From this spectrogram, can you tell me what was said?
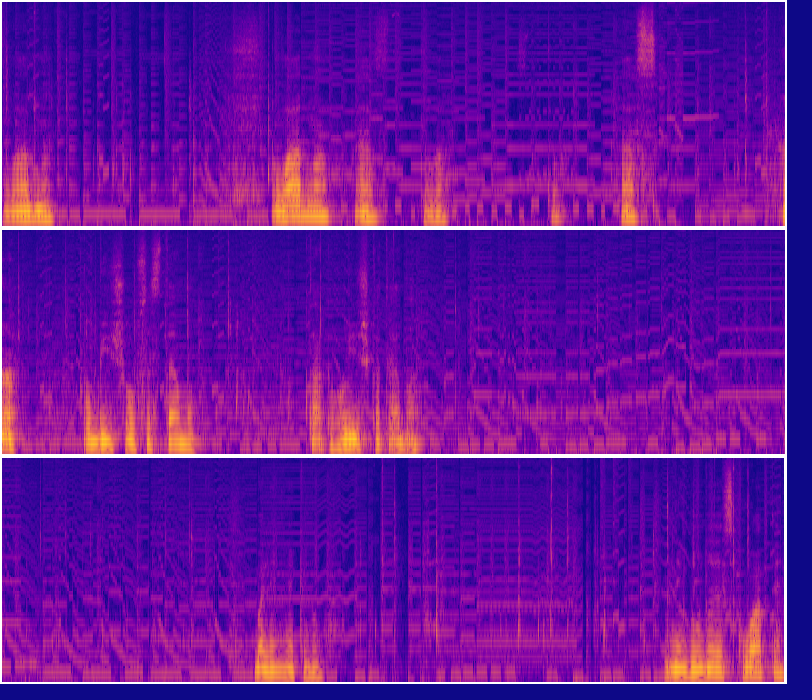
Ладно. Ладно. Раз, два. Два. Раз. Ха. Обійшов систему. Так, горішка треба. Блін, викинув. Не буду рискувати.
